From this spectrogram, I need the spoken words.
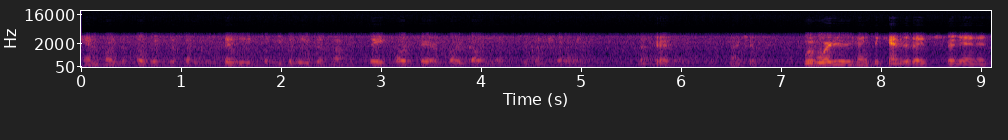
can run the subway system in the city, so he believes it's not safe or fair for a government to control Okay. Gotcha. Where, where do you think the candidates fit in in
